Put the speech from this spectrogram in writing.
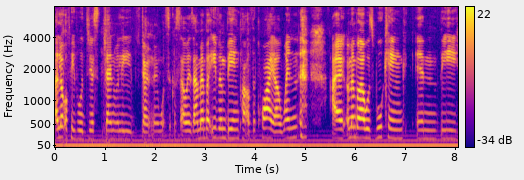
a lot of people just generally don't know what sickle cell is. I remember even being part of the choir when I remember I was walking in the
